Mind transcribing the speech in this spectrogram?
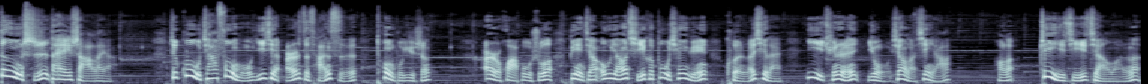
顿时呆傻了呀。这顾家父母一见儿子惨死，痛不欲生，二话不说便将欧阳琪和步青云捆了起来，一群人涌向了县衙。好了。这一集讲完了，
